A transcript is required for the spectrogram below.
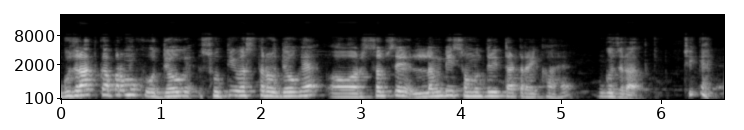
गुजरात का प्रमुख उद्योग, सूती वस्त्र उद्योग है और सबसे लंबी समुद्री तट रेखा है गुजरात की, ठीक है?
